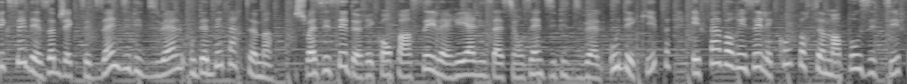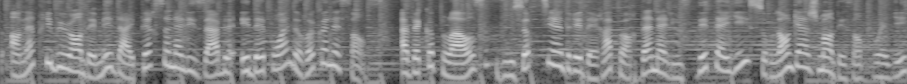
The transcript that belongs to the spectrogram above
Fixez des objectifs individuels ou de département. Choisissez de récompenser les réalisations individuelles ou d'équipe et favorisez les comportements positifs en attribuant des médailles personnalisables et des points de reconnaissance. Avec Applause, vous obtiendrez des rapports d'analyse détaillés sur l'engagement des employés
